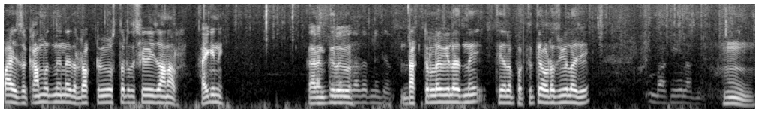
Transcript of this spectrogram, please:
पाहायचं. कामच नाही नाही तर डॉक्टर व्यवस्थित तर शेळी जाणार. आहे की नाही? कारण तिला डॉक्टरला विलाज नाही. त्याला फक्त तेवढाच विलाज आहे. बाकी.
